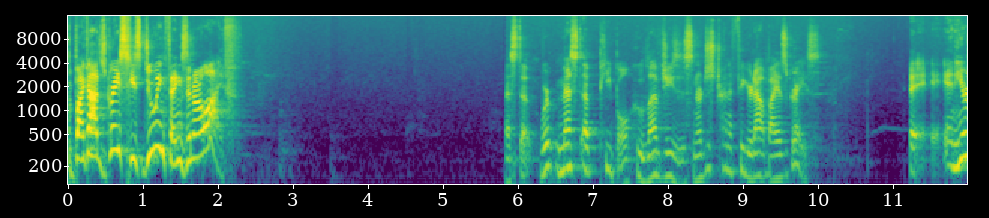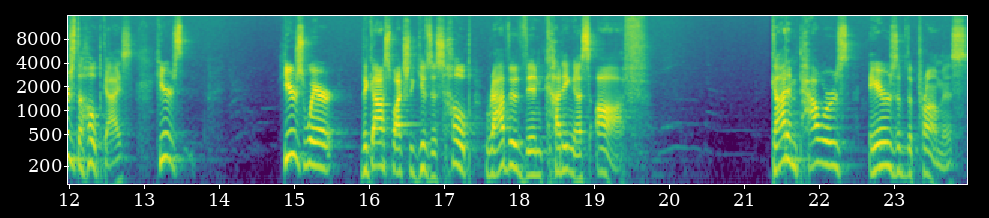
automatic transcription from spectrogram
But by God's grace, He's doing things in our life. Messed up. We're messed up people who love Jesus and are just trying to figure it out by His grace. And here's the hope, guys. Here's, here's where the gospel actually gives us hope rather than cutting us off. God empowers heirs of the promise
